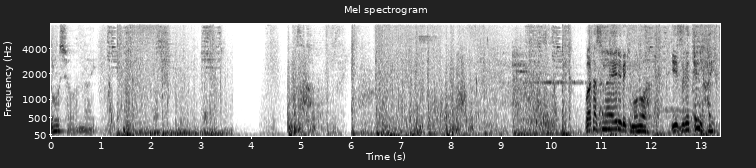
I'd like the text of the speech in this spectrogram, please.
も容赦はない。まさか。私が得るべきものはいずれ手に入る。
